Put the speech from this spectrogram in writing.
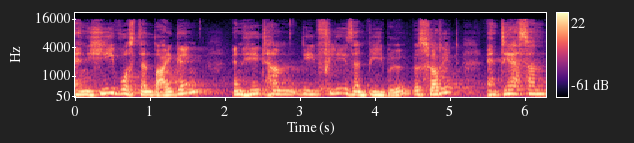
Und hier, wo es dann beiging, und hat haben die Fliesenbibel besorgt, und der sind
